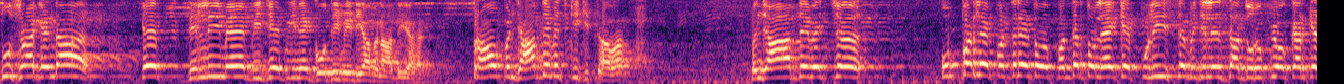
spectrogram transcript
ਦੂਸਰਾ ਕਹਿੰਦਾ ਕਿ ਦਿੱਲੀ में बीजेपी ਨੇ ਗੋਦੀ ਮੀਡੀਆ ਬਣਾ ਦਿਆ ਹੈ ਭਰਾਓ ਪੰਜਾਬ ਦੇ ਵਿੱਚ ਕੀ ਕੀਤਾ ਵਾ ਪੰਜਾਬ ਦੇ ਵਿੱਚ ਉੱਪਰਲੇ ਪੱਧਰੇ ਤੋਂ ਪੱਧਰ ਤੋਂ ਲੈ ਕੇ ਪੁਲਿਸ ਤੇ ਵਿਜੀਲੈਂਸ ਦਾ ਦੁਰਉਪਯੋਗ ਕਰਕੇ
